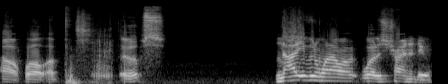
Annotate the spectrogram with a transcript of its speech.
Oh, well, up. Oops. Not even what I was trying to do.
